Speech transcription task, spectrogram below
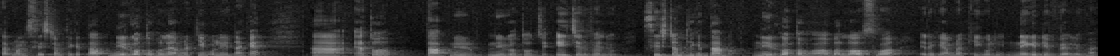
তার মানে সিস্টেম থেকে তাপ নির্গত হলে আমরা কি বলি এটাকে? এত তাপ নির- নির্গত হচ্ছে এইচ এর ভ্যালু সিস্টেম থেকে তাপ নির্গত হওয়া বা লস হওয়া, এটাকে আমরা কি বলি? নেগেটিভ ভ্যালু হ্যাঁ?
